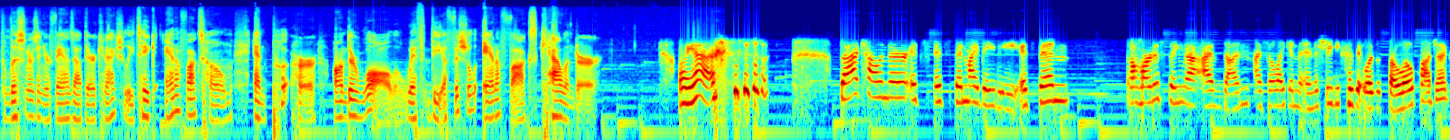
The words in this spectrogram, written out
the listeners and your fans out there can actually take Anna Fox home and put her on their wall with the official Anna Fox calendar. Oh yeah. that calendar, it's it's been my baby. It's been the hardest thing that I've done, I feel like in the industry because it was a solo project.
